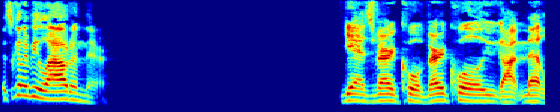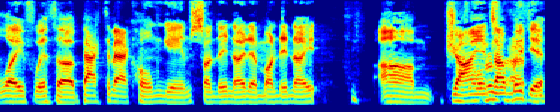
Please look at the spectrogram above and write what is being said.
It's gonna be loud in there. Yeah, it's very cool. Very cool. You got MetLife with uh back to back home games Sunday night and Monday night. Um, Giants, I'm with you.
